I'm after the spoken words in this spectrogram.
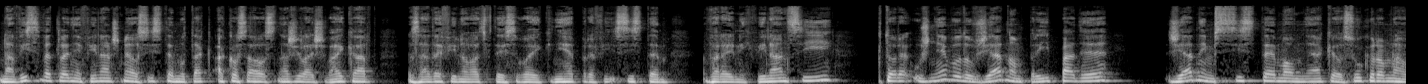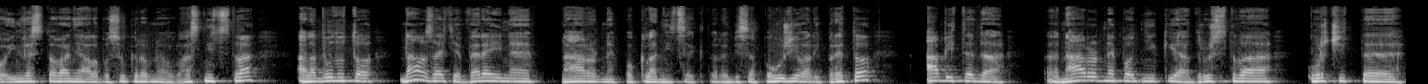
na vysvetlenie finančného systému tak, ako sa ho snažil aj Švajkart zadefinovať v tej svojej knihe pre systém verejných financií, ktoré už nebudú v žiadnom prípade žiadnym systémom nejakého súkromného investovania alebo súkromného vlastníctva, ale budú to naozaj tie verejné národné pokladnice, ktoré by sa používali preto, aby teda národné podniky a družstva určité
